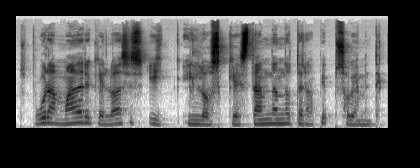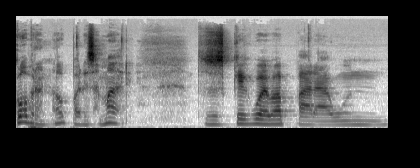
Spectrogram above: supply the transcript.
Pues pura madre que lo haces y, y los que están dando terapia, pues obviamente cobran, ¿no? Para esa madre. Entonces, qué hueva para un...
